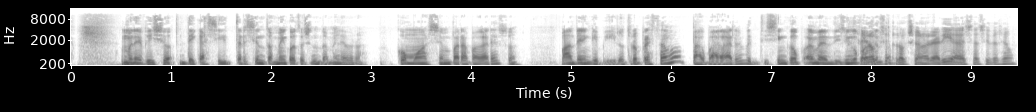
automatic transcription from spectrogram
un beneficio de casi 300.000, 400.000 euros. ¿Cómo hacen para pagar eso? Van a tener que pedir otro préstamo para pagar el 25%. El 25%. ¿Lo exoneraría esa situación?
